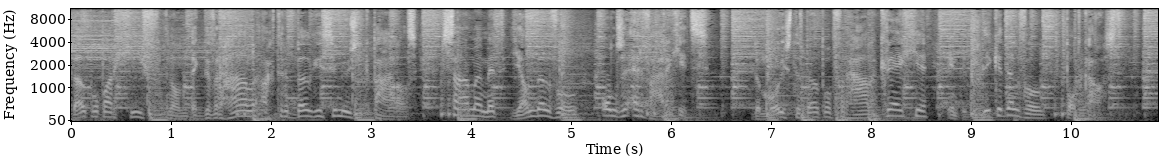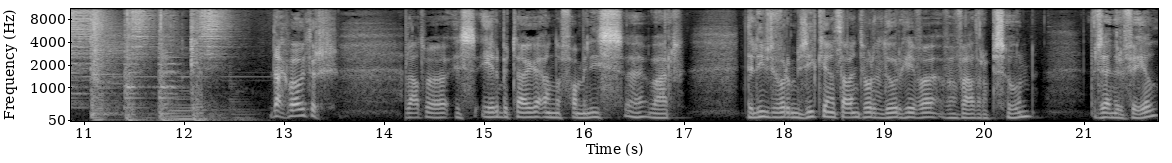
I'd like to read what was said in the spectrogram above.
Belpoparchief en ontdek de verhalen achter Belgische muziekparels. Samen met Jan Delvaux, onze ervaren gids. De mooiste Belpopverhalen krijg je in de Dikke Delvaux podcast. Dag Wouter. Laten we eens eer betuigen aan de families eh, waar de liefde voor muziek en het talent worden doorgegeven van vader op zoon. Er zijn er veel,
